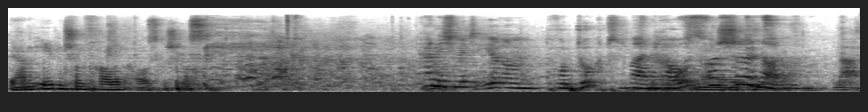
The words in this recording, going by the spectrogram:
Wir haben eben schon Frauen ausgeschlossen. Kann ich mit Ihrem Produkt mein Haus verschönern? Nein.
